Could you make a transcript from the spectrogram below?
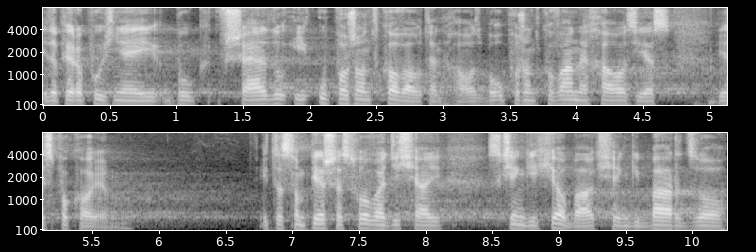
I dopiero później Bóg wszedł i uporządkował ten chaos, bo uporządkowany chaos jest, jest pokojem. I to są pierwsze słowa dzisiaj z Księgi Hioba, księgi bardzo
